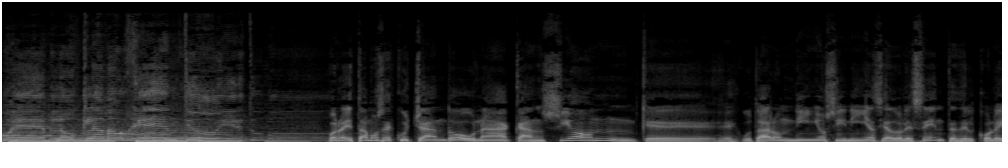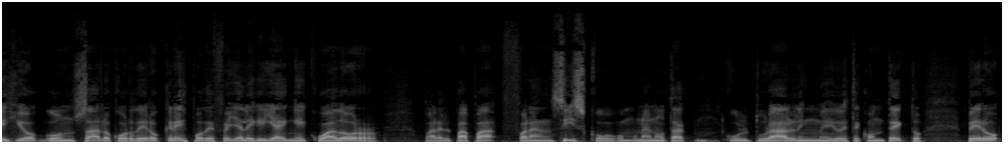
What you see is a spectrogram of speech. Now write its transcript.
pueblo clama urgente oír tu voz. Bueno, estamos escuchando una canción que ejecutaron niños y niñas y adolescentes del Colegio Gonzalo Cordero Crespo de Fe y Alegría en Ecuador para el Papa Francisco, como una nota cultural en medio de este contexto. Pero,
